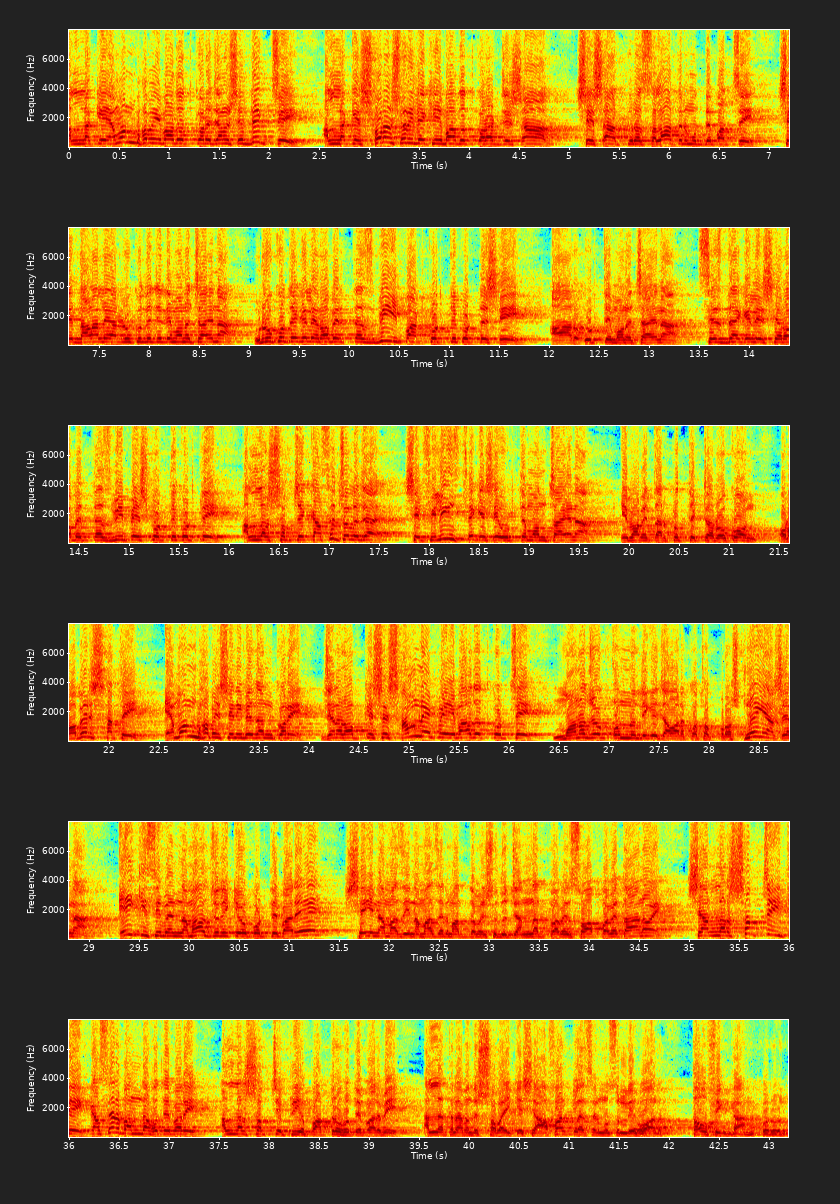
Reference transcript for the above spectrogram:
আল্লাহকে এমন ভাবে ইবাদত করে যেন সে দেখছে, আল্লাহকে সরাসরি দেখে ইবাদত করার যে স্বাদ সে স্বাদ পুরো সালাতের মধ্যে পাচ্ছে। সে দাঁড়ালে আর রুকুতে যেতে মনে চায় না। রুকুতে গেলে রবের তাসবি পাঠ করতে করতে সে আর উঠতে মনে চায় না। সেজদা গেলে সে রবের তাসবি পেশ করতে করতে আল্লাহর সবচেয়ে কাছে চলে যায়। সে ফিলিংস থেকে সে উঠতে মন চায় না। এভাবে তার প্রত্যেকটা রোকন রবের সাথে এমন ভাবে সে নিবেদন করে যেন রবকে সে সামনে পেয়ে ইবাদত করছে। মনোযোগ অন্যদিকে যাওয়ার কত প্রশ্নই আসে না। এই কিসিমের নামাজ যদি কেউ পড়তে পারে, সেই নামাজি নামাজের মাধ্যমে শুধু জান্নাত পাবে, সওয়াব পাবে তা নয়। সে আল্লাহর সবচেয়ে কাছের বান্দা হতে পারে, আল্লাহর সবচেয়ে প্রিয় পাত্র হতে পারবে। আল্লাহ তালা আমাদের সবাইকে সে আফার ক্লাসের মুসল্লি হওয়ার তৌফিক দান করুন।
